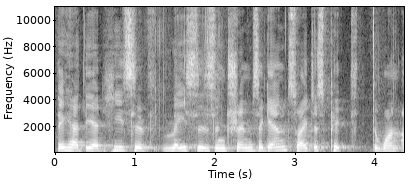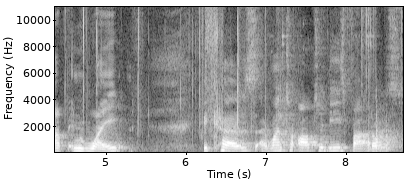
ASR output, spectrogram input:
they had the adhesive laces and trims again. So I just picked the one up in white because I want to alter these bottles.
